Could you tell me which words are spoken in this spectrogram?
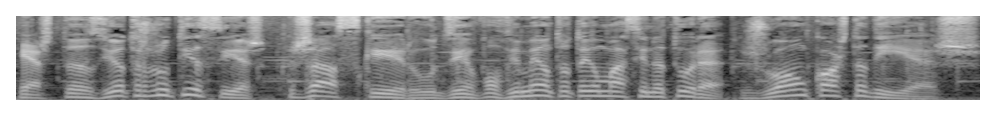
Estas e outras notícias já a seguir. O desenvolvimento tem uma assinatura. João Costa Dias.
